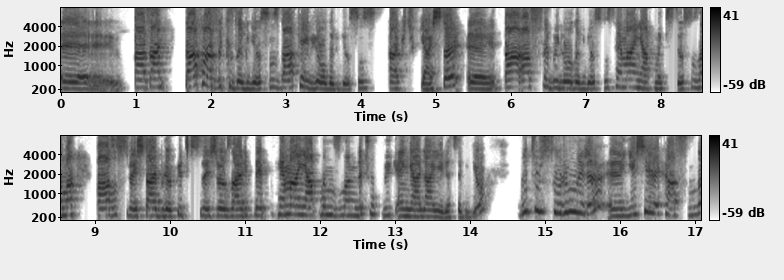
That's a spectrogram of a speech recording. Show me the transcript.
e, bazen daha fazla kızabiliyorsunuz, daha fevri olabiliyorsunuz daha küçük yaşta. E, daha az sabırlı olabiliyorsunuz, hemen yapmak istiyorsunuz ama bazı süreçler, bürokratik süreçler özellikle hemen yapmanızın önünde çok büyük engeller yaratabiliyor. Bu tür sorunları e, yaşayarak aslında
